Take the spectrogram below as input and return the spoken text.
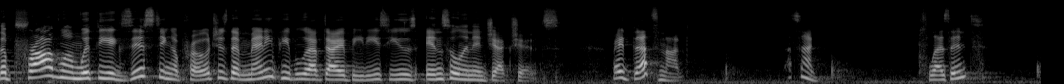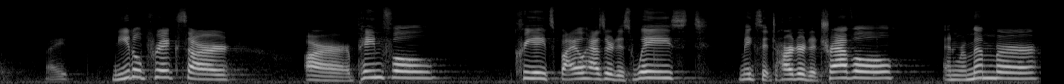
The problem with the existing approach is that many people who have diabetes use insulin injections, right? That's not, that's not pleasant, right? Needle pricks are, are painful, creates biohazardous waste, makes it harder to travel and remember.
